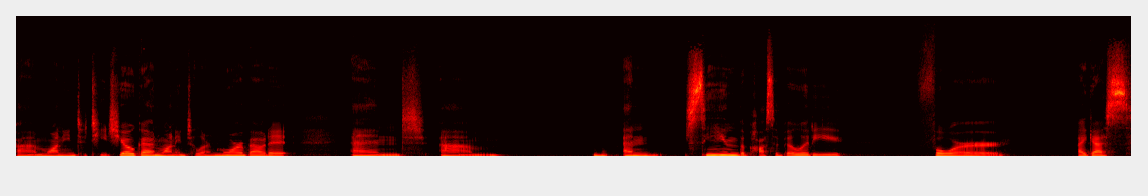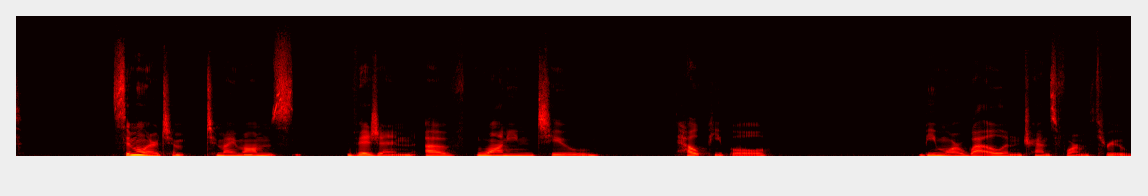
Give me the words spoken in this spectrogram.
um, wanting to teach yoga and wanting to learn more about it and, um, and seeing the possibility for, I guess, similar to, to my mom's vision of wanting to help people be more well and transform through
